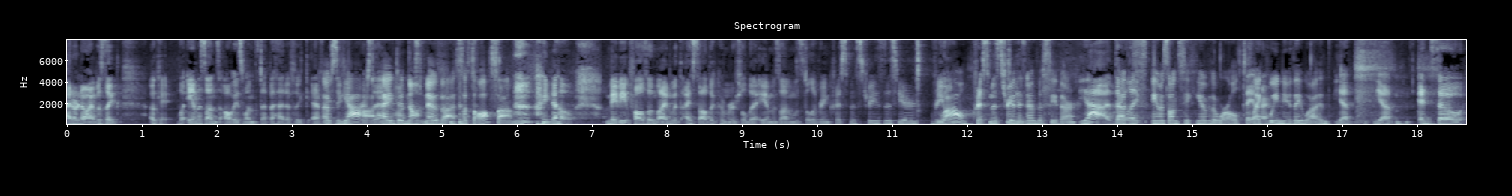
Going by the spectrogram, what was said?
I don't know. I was like, okay, well, Amazon's always one step ahead of like every single Uh, yeah, person. I did not this- know that. So that's awesome. I know. Maybe it falls in line with I saw the commercial that Amazon was delivering Christmas trees this year. Real Wow. Christmas trees. Didn't know this either. Yeah, they're That's like Amazon's taking over the world, They like are. we knew they would. Yep, yep. And so,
